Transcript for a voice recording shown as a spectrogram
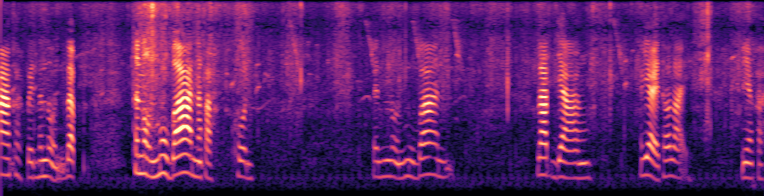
มากค่ะ เป็นถนนแบบถนนหมู่บ้านนะคะ คน เป็นถนนหมู่บ้านลาดยางไม่ใหญ่เท่าไหร่ เนี่ยค่ะ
